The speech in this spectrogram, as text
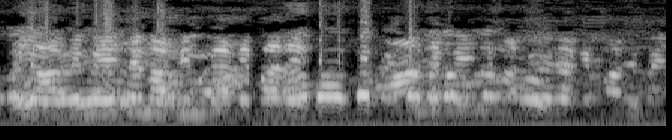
ਭਾਈ ਆਪਦੇ ਪੇਜ ਤੇ ਮਾਫੀ ਮੰਗਾ ਕੇ ਪਾ ਦੇ। ਆਪਦੇ ਪੇਜ ਤੇ ਮਾਫੀ ਮੰਗਾ ਕੇ ਪਾ ਦੇ ਭਾਈ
